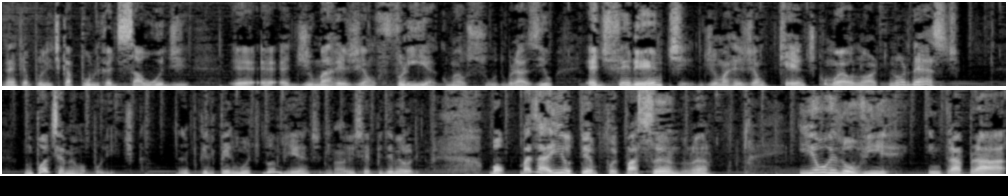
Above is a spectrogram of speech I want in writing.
Né, que a política pública de saúde é, é, é, de uma região fria, como é o sul do Brasil, é diferente de uma região quente, como é o norte e nordeste. Não pode ser a mesma política, porque depende muito do ambiente. Né? Então, isso é epidemiologia. Bom, mas aí o tempo foi passando, né? E eu resolvi entrar para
